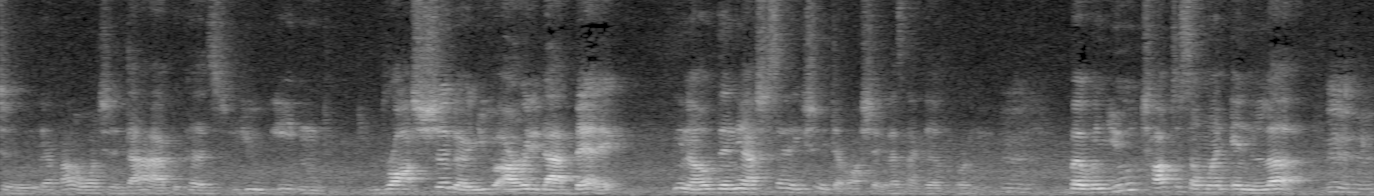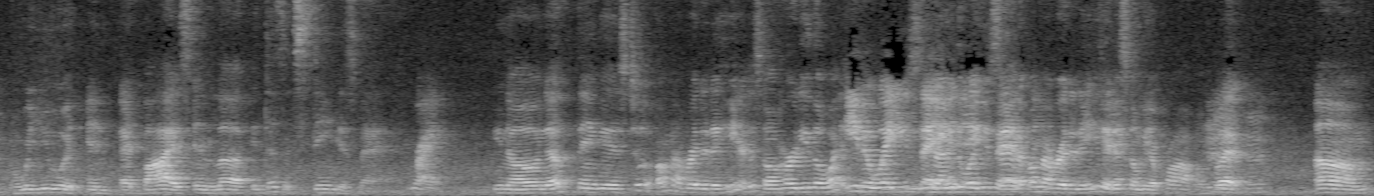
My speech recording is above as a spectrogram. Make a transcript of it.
to. If I don't want you to die because you eating raw sugar and you're already diabetic, you know, then yeah, I should say, hey, you shouldn't eat that raw sugar. That's not good for you. But when you talk to someone in love, Mm-hmm. when you would in, advise in love, it doesn't sting as bad. Right. You know, and the other thing is too, if I'm not ready to hear it, it's gonna hurt either way. Either way you say know, it. either way you say it, if I'm not ready to hear it, it's gonna be a problem. Mhm. But um,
